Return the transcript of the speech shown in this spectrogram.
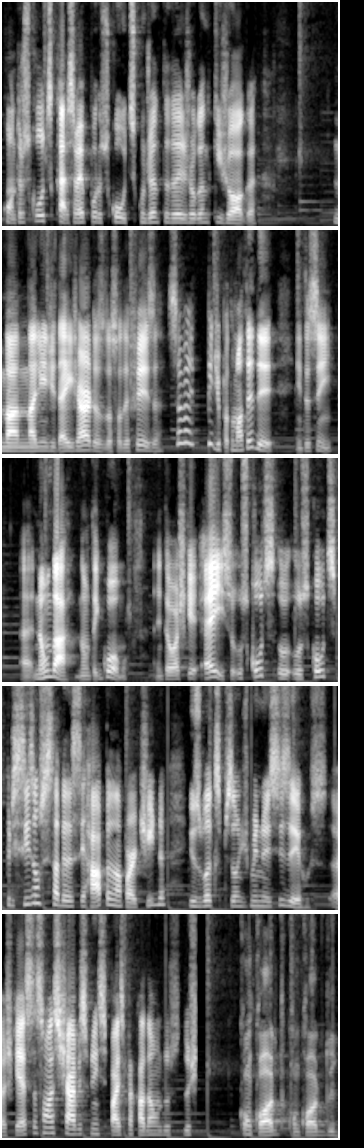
Contra os Colts, cara, você vai pôr os Colts com o Jonathan jogando que joga na, na linha de 10 jardas da sua defesa, você vai pedir para tomar TD. Então assim, é, não dá, não tem como. Então eu acho que é isso. Os Colts, os Colts precisam se estabelecer rápido na partida e os Bucks precisam diminuir esses erros. Eu acho que essas são as chaves principais para cada um dos, dos. Concordo, concordo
